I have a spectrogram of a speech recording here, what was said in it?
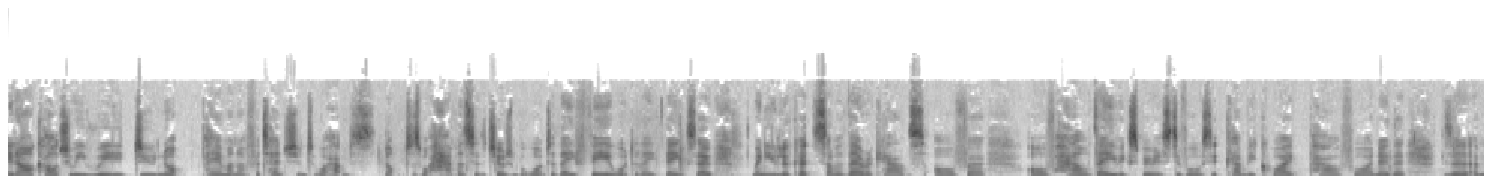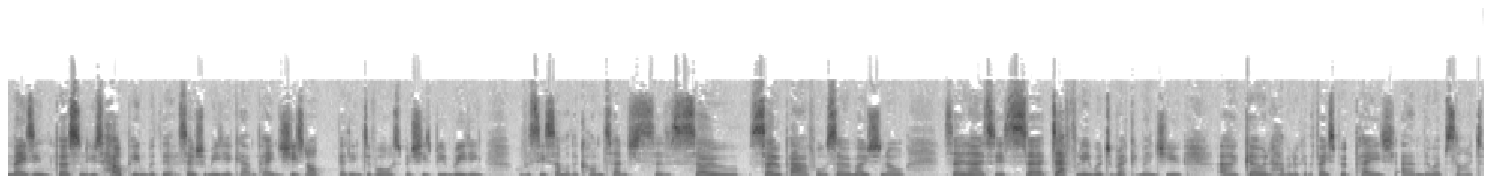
In our culture, we really do not pay them enough attention to what happens, not just what happens to the children, but what do they feel, what do they think. So when you look at some of their accounts of uh, of how they've experienced divorce, it can be quite powerful. I know there's an amazing person who's helping with the social media campaign. She's not getting divorced, but she's been reading obviously some of the content. She says it's so so powerful, so emotional. So no, it's, it's uh, definitely would recommend you uh, go and have a look at the Facebook page and the website.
